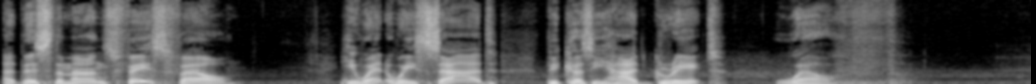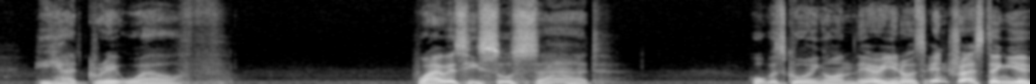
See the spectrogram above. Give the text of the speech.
At this the man's face fell he went away sad because he had great wealth. He had great wealth. Why was he so sad? What was going on there? You know, it's interesting. You,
